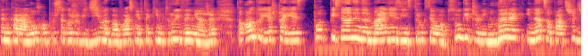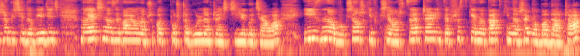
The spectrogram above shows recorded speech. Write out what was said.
ten karaluch, oprócz tego, że widzimy go właśnie w takim trójwymiarze, to on tu jeszcze jest podpisany normalnie z instrukcją obsługi, czyli numerek i na co patrzeć, żeby się dowiedzieć, no jak się nazywają na przykład poszczególne części jego ciała. I znowu książki w książce, czyli te wszystkie notatki naszego badacza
